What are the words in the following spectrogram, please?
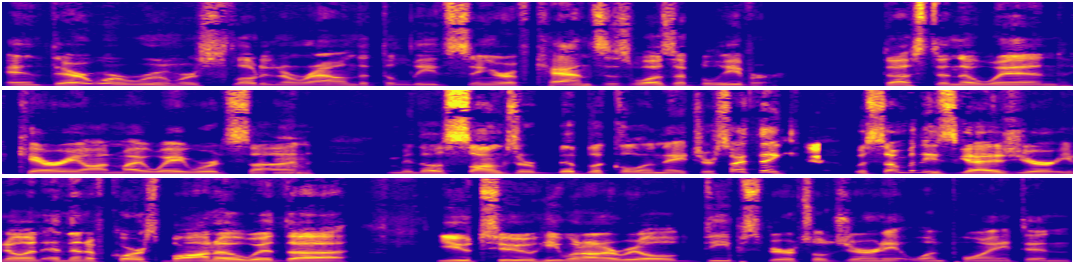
and there were rumors floating around that the lead singer of Kansas was a believer. Dust in the Wind, Carry On My Wayward Son. I mean, those songs are biblical in nature. So I think with some of these guys, you're, you know, and, and then of course Bono with uh U2, he went on a real deep spiritual journey at one point, and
